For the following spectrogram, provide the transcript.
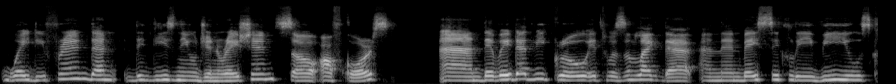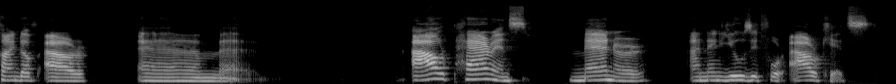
way different than the, these new generations. So, of course, and the way that we grew, it wasn't like that. And then basically, we use kind of our um uh, our parents' manner and then use it for our kids,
